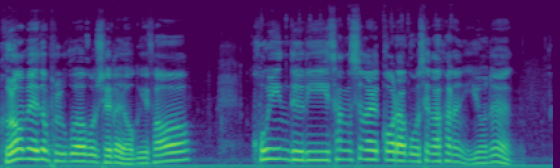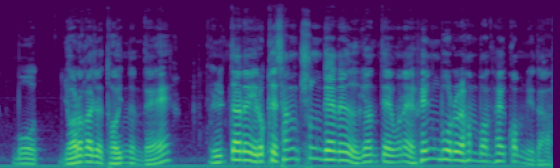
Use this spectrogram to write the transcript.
그럼에도 불구하고 제가 여기서 코인들이 상승할 거라고 생각하는 이유는 뭐 여러 가지가 더 있는데 일단은 이렇게 상충되는 의견 때문에 횡보를 한번 할 겁니다.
